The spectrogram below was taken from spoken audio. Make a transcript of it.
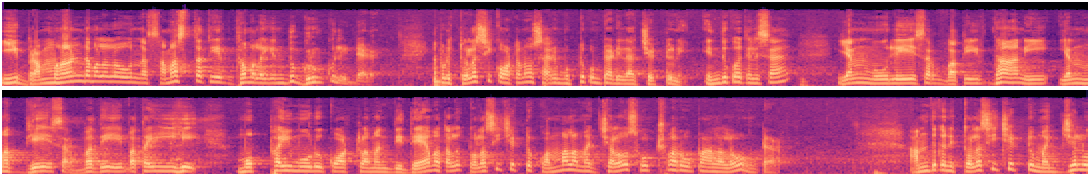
ఈ బ్రహ్మాండములలో ఉన్న సమస్త తీర్థముల ఎందు గురుంకులిడ్డాడు. ఇప్పుడు తులసి కోటను ఒకసారి ముట్టుకుంటాడు ఇలా చెట్టుని. ఎందుకో తెలుసా? యన్మూలే సర్వతీర్థాని యన్మధ్యే సర్వదేవతై. ముప్పై మూడు కోట్ల మంది దేవతలు తులసి చెట్టు కొమ్మల మధ్యలో సూక్ష్మ రూపాలలో ఉంటారు. అందుకని తులసి చెట్టు మధ్యలో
